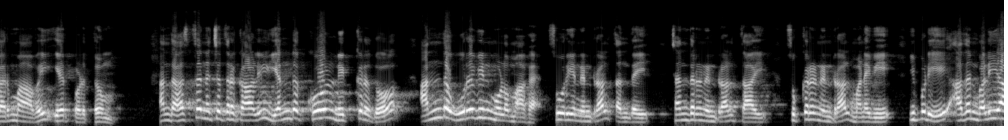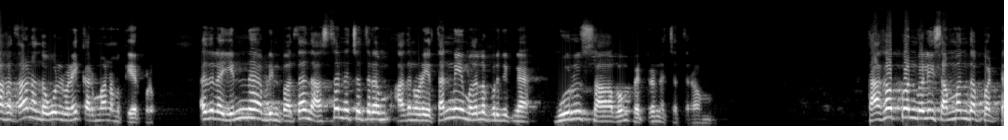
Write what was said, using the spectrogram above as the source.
கர்மாவை ஏற்படுத்தும். அந்த ஹஸ்த நட்சத்திர காலில் எந்த கோள் நிற்கிறதோ அந்த உறவின் மூலமாக சூரியன் என்றால் தந்தை சந்திரன் என்றால் தாய் சுக்கரன் என்றால் மனைவி. இப்படி அதன் வழியாகத்தான் அந்த ஊழ்வினை கர்மா நமக்கு ஏற்படும். அதுல என்ன அப்படின்னு பார்த்தா இந்த அஸ்த நட்சத்திரம் அதனுடைய தன்மையை முதல்ல புரிஞ்சுக்குங்க. குரு சாபம் பெற்ற நட்சத்திரம். தகப்பன் வழி சம்பந்தப்பட்ட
